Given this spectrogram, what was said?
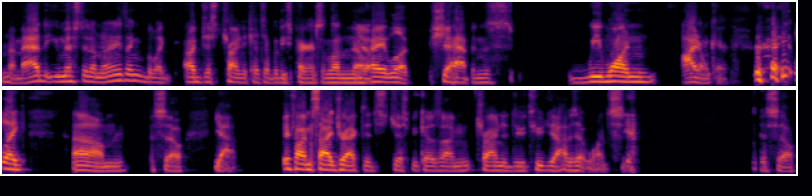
I'm not mad that you missed it. I'm not anything, but like I'm just trying to catch up with these parents and let them know, Yeah. hey, look, shit happens. We won. I don't care. Right. Like, um, so yeah. If I'm sidetracked, it's just because I'm trying to do two jobs at once. Yeah. So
